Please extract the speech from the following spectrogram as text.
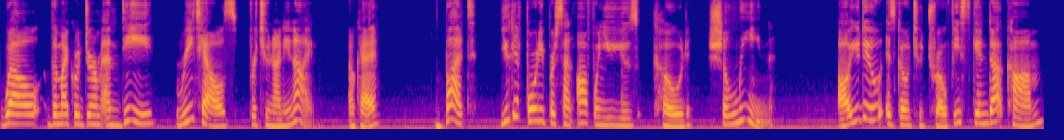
Well, the Microderm MD retails for 299 okay? But you get 40% off when you use code Chalene. All you do is go to trophyskin.com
